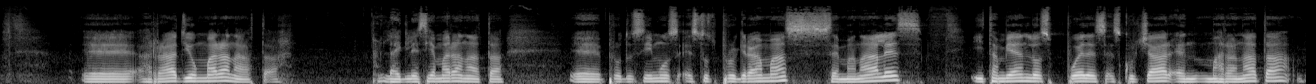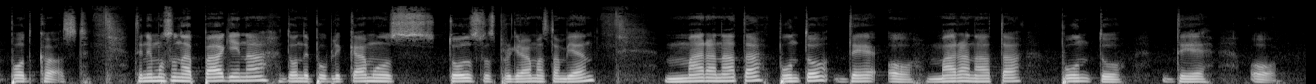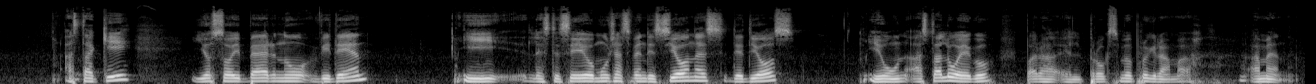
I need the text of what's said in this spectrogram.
eh, Radio Maranata, la Iglesia Maranata. Eh, producimos estos programas semanales y también los puedes escuchar en Maranata Podcast. Tenemos una página donde publicamos todos los programas también, maranata.do, maranata.do. Hasta aquí, yo soy Berno Viden y les deseo muchas bendiciones de Dios y un hasta luego para el próximo programa. Amén.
